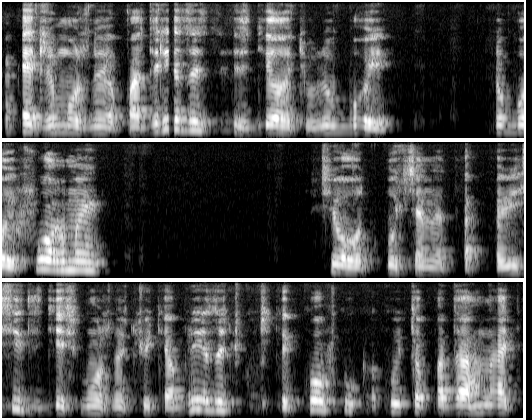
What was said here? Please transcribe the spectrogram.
Опять же можно ее подрезать, сделать в любой, любой формы. Все, вот пусть она так повисит. Здесь можно чуть обрезать, стыковку какую-то подогнать.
